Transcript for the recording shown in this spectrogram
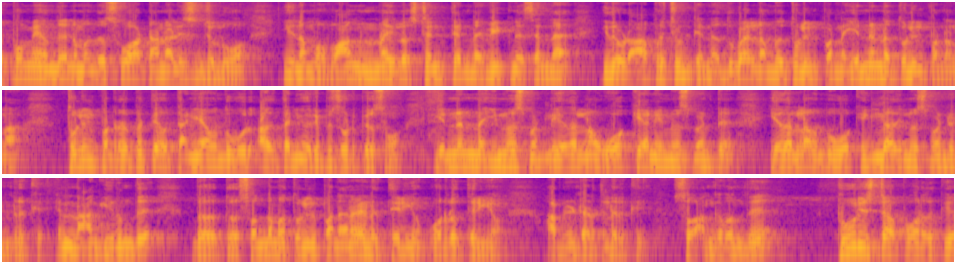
எப்போவுமே வந்து நம்ம இந்த ஸ்வாட் அனாலிசிஸ் சொல்லுவோம். இது நம்ம வாங்கணும்னா இதில் ஸ்ட்ரென்த் என்ன வீக்னஸ் என்ன இதோட ஆப்பர்ச்சுனிட்டி என்ன துபாயில் நம்ம தொழில் பண்ண என்னென்ன தொழில் பண்ணலாம்? தொழில் பண்ணுறத பற்றி அவர் தனியாக வந்து ஒரு அது தனியாக ஒரு எபிசோடு பேசுவோம். என்னென்ன இன்வெஸ்ட்மெண்ட்டில் எதெல்லாம் ஓகேயான இன்வெஸ்ட்மெண்ட்டு எதெல்லாம் வந்து ஓகே இல்லாத இன்வெஸ்ட்மெண்ட்டுன்னு இருக்குது ஏன்னா நாங்கள் இருந்து இந்த சொந்தமாக தொழில் பண்ணனால எனக்கு தெரியும். ஓரளவு தெரியும். அப்படின்ற இடத்துல இருக்குது ஸோ அங்கே வந்து டூரிஸ்ட்டாக போகிறதுக்கு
